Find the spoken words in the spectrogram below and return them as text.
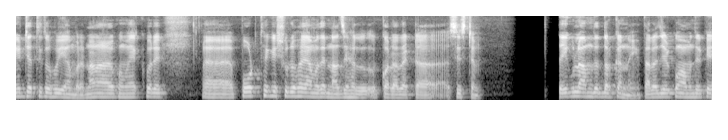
নির্যাতিত হই আমরা, নানা রকম, একবারে পোর্ট থেকে শুরু হয় আমাদের নাজেহাল করার একটা সিস্টেম তো এগুলো আমাদের দরকার নেই। তারা যেরকম আমাদেরকে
